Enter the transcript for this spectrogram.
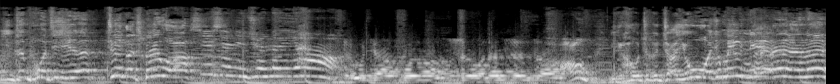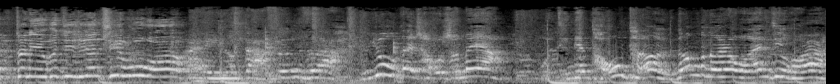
你这破机器人，居然敢捶我！谢谢你，全能一号。好，以后这个家有我就没有你。奶奶奶奶，这里有个机器人欺负我。哎呦，大孙子啊，你又在吵什么呀？我今天头疼，能不能让我安静会儿？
